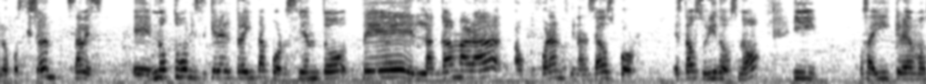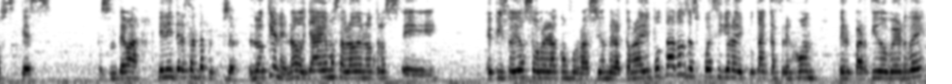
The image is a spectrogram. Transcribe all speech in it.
la oposición, ¿sabes? Eh, no tuvo ni siquiera el 30% de la Cámara, aunque fueran financiados por Estados Unidos, ¿no? Y pues ahí creemos que es pues un tema bien interesante porque pues, lo tiene, ¿no? Ya hemos hablado en otros eh, episodios sobre la conformación de la Cámara de Diputados. Después siguió la diputada Castrejón del Partido Verde,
